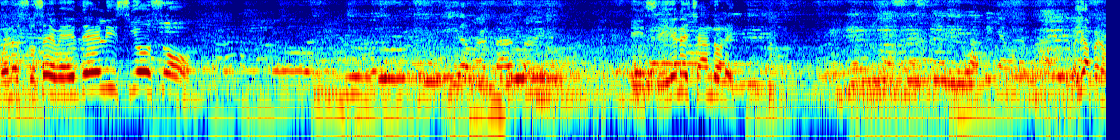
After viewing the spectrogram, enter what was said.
Bueno, esto se ve delicioso. Y siguen echándole. Oiga, pero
